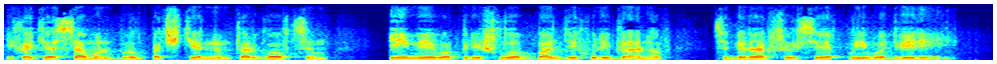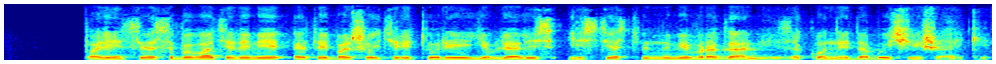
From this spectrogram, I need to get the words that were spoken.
и хотя сам он был почтенным торговцем, имя его перешло банде хулиганов, собиравшихся у его дверей. Полиция с обывателями этой большой территории являлись естественными врагами и законной добычей шайки.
